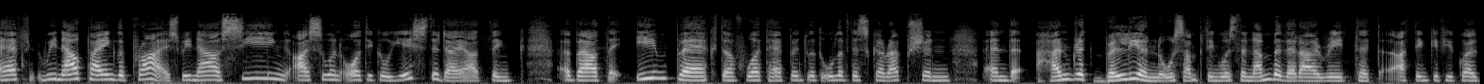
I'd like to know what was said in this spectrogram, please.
have, we're now paying the price. We're now seeing, I saw an article yesterday, I think, about the impact of what happened with all of this corruption and the hundred billion or something was the number that I read that I think if you quote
